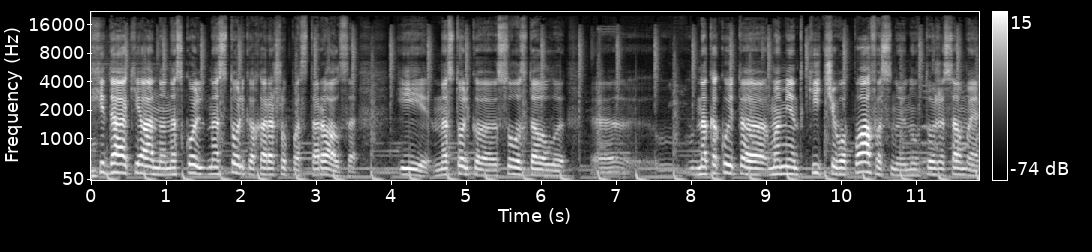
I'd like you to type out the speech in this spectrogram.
Хида. Хидаки Анно насколь- настолько хорошо постарался и настолько создал э, на какой-то момент китчево-пафосную, но в то же самое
